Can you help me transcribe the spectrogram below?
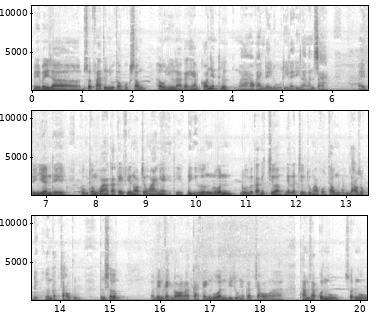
vì bây giờ xuất phát từ nhu cầu cuộc sống hầu như là các em có nhận thức và học hành đầy đủ thì lại đi làm ăn xa. Đấy, tuy nhiên thì cũng thông qua các cái phiên họp chấp hành ấy thì định hướng luôn đối với các cái trường nhất là trường trung học phổ thông cũng giáo dục định hướng các cháu từ từ sớm. Và bên cạnh đó là các cái nguồn ví dụ như các cháu là tham gia quân ngũ xuất ngũ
